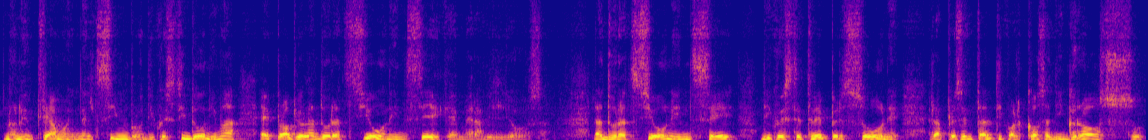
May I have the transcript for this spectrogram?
non entriamo nel simbolo di questi doni, ma è proprio l'adorazione in sé che è meravigliosa. L'adorazione in sé di queste tre persone rappresentanti qualcosa di grosso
